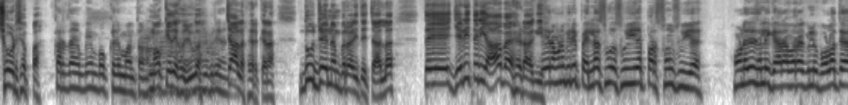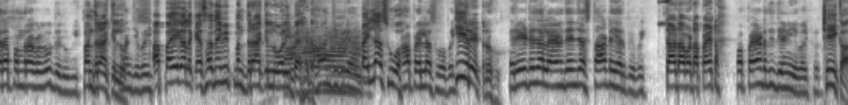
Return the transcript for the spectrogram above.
ਛੋੜ ਛੱਪਾ। ਕਰਦਾ ਬਈ ਮੌਕੇ ਤੇ ਮੰਨਤਾ ਮੌਕੇ ਤੇ ਹੋ ਜਾਊਗਾ। ਚੱਲ ਫਿਰ ਕਰਾਂ। ਦੂਜੇ ਨੰਬਰ ਵਾਲੀ ਤੇ ਚੱਲ। ਤੇ ਜਿਹੜੀ ਤੇਰੀ ਆ ਬਹਿੜ ਆ ਗਈ। ਇਹ ਰਮਣ ਵੀਰੇ ਪਹਿਲਾ ਸੂਆ ਸੂਈ ਹੈ ਪਰਸੋਂ ਸੂਈ ਹੈ। ਹੁਣ ਇਹਦੇ ਥੱਲੇ 11 12 ਕਿਲੋ ਬੋਲਾ ਤਿਆਰ ਹੈ 15 ਕਿਲੋ ਦੇ ਦੂਗੀ। 15 ਕਿਲੋ। ਹਾਂਜੀ ਬਾਈ। ਆਪਾਂ ਇਹ ਗੱਲ ਕਹਿ ਸਕਦੇ ਹਾਂ ਵੀ 15 ਕਿਲੋ ਵਾਲੀ ਬਹਿੜ ਹਾਂਜੀ ਵੀਰੇ ਹਾਂ ਪਹਿਲਾ ਸੂਆ। ਹਾਂ ਪਹਿਲਾ ਸੂਆ ਬਾਈ। ਕੀ ਰੇਟ ਰਹੂ? ਰੇਟ ਇਹਦਾ ਲੈਣ ਦੇਣ ਜਾਂ 67000 ਰੁਪਏ ਬਾਈ। ਟਾੜਾ ਬਟਾ ਪੈਟ ਆਪਾਂ 65 ਦੀ ਦੇਣੀ ਹੈ ਬਾਈ ਫਿਰ। ਠੀਕ ਆ।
